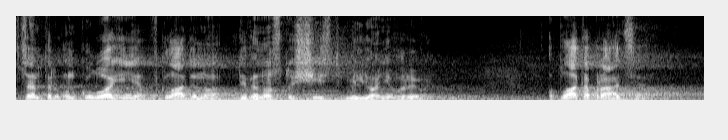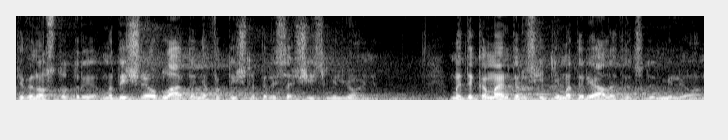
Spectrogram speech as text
в центр онкології вкладено 96 мільйонів гривень. Оплата праці 93, медичне обладнання фактично 56 мільйонів, медикаменти, розхідні матеріали 31 мільйон.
